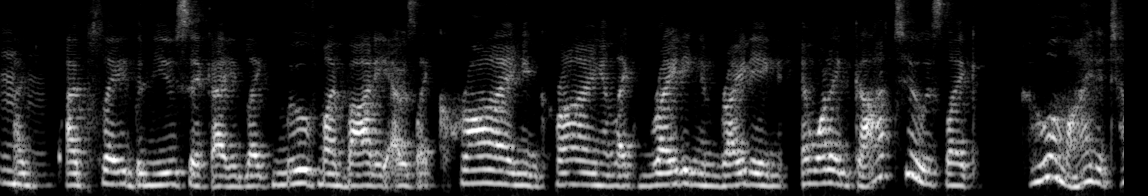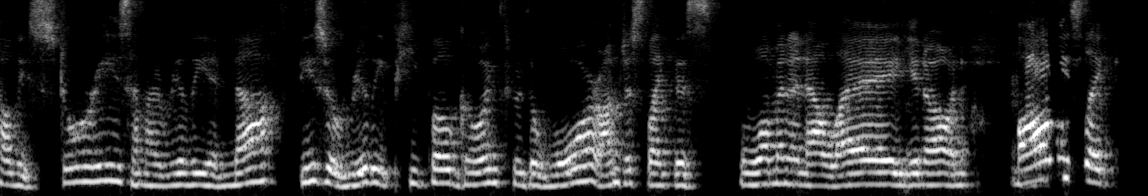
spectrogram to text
Mm-hmm. I, I played the music, I like moved my body. I was like crying and crying and like writing and writing. And what I got to is like, who am I to tell these stories? Am I really enough? These are really people going through the war. I'm just like this woman in LA, you know, and mm-hmm. all these like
